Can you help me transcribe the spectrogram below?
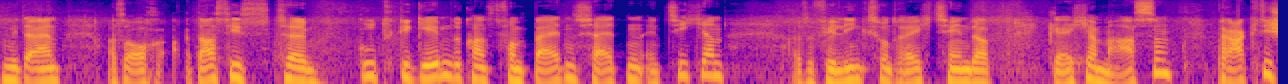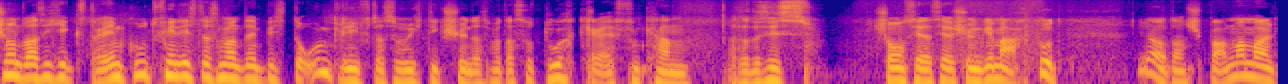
mit ein. Also auch das ist äh, gut gegeben. Du kannst von beiden Seiten entsichern, also für Links- und Rechtshänder gleichermaßen. Praktisch und was ich extrem gut finde, ist, dass man den Pistolengriff da so richtig schön, dass man da so durchgreifen kann. Also das ist schon sehr, sehr schön gemacht. Gut, ja, dann spannen wir mal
